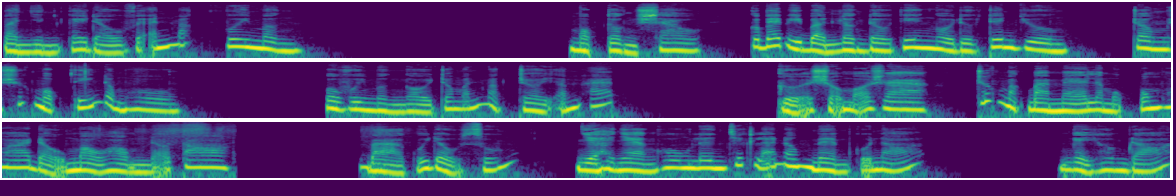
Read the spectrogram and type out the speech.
Bà nhìn cây đậu với ánh mắt vui mừng. Một tuần sau, cô bé bị bệnh lần đầu tiên ngồi được trên giường trong suốt một tiếng đồng hồ. Cô vui mừng ngồi trong ánh mặt trời ấm áp. Cửa sổ mở ra, trước mặt bà mẹ là một bông hoa đậu màu hồng nở to. Bà cúi đầu xuống, nhẹ nhàng hôn lên chiếc lá nông mềm của nó. Ngày hôm đó,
